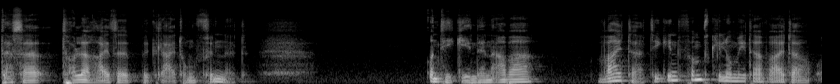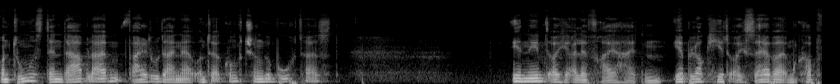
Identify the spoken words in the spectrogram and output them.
dass er tolle Reisebegleitung findet. Und die gehen dann aber weiter. Die gehen fünf Kilometer weiter. Und du musst denn da bleiben, weil du deine Unterkunft schon gebucht hast? Ihr nehmt euch alle Freiheiten. Ihr blockiert euch selber im Kopf.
